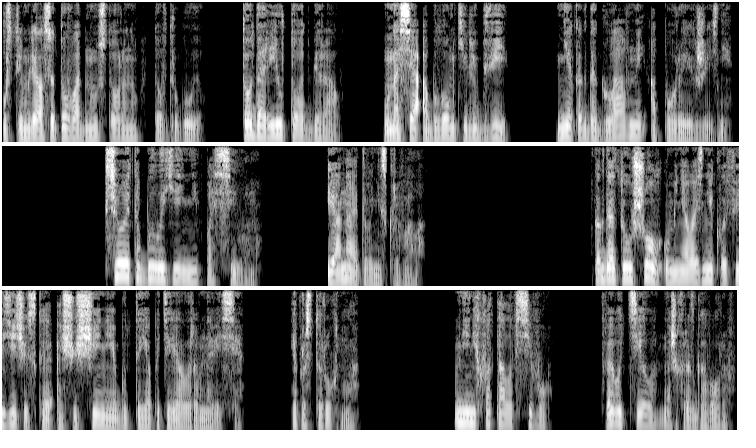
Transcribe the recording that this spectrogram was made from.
устремлялся то в одну сторону, то в другую, то дарил, то отбирал, унося обломки любви, некогда главной опорой их жизни. Все это было ей не по силам, и она этого не скрывала. Когда ты ушел, у меня возникло физическое ощущение, будто я потеряла равновесие. Я просто рухнула. Мне не хватало всего. Твоего тела, наших разговоров,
